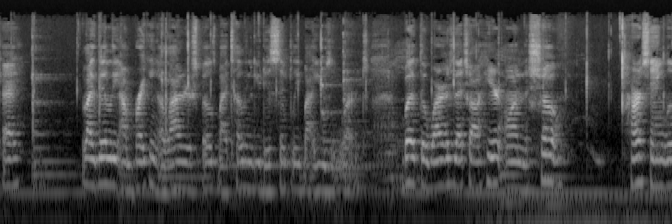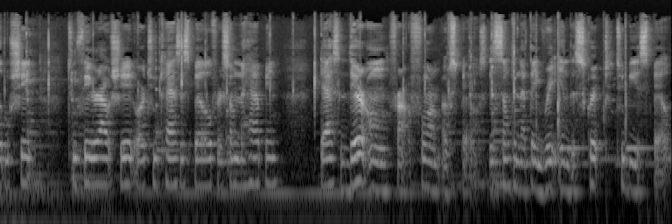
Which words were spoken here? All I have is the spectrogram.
Okay? Like literally, I'm breaking a lot of their spells by telling you this simply by using words. But the words that y'all hear on the show her saying little shit to figure out shit or to cast a spell for something to happen, that's their own form of spells. It's something that they writ in the script to be a spell.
